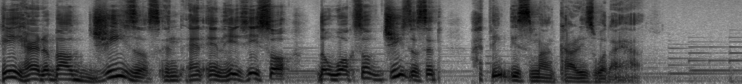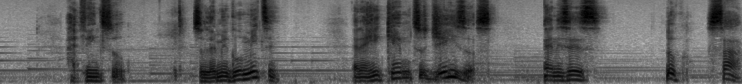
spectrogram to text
he heard about Jesus and, and, and he, he saw the works of Jesus. And I think this man carries what I have. I think so. So let me go meet him. And then he came to Jesus and he says, Look, sir,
